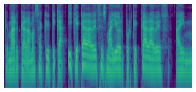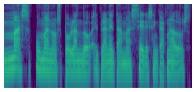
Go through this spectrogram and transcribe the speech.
que marca la masa crítica y que cada vez es mayor porque cada vez hay más humanos poblando el planeta, más seres encarnados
